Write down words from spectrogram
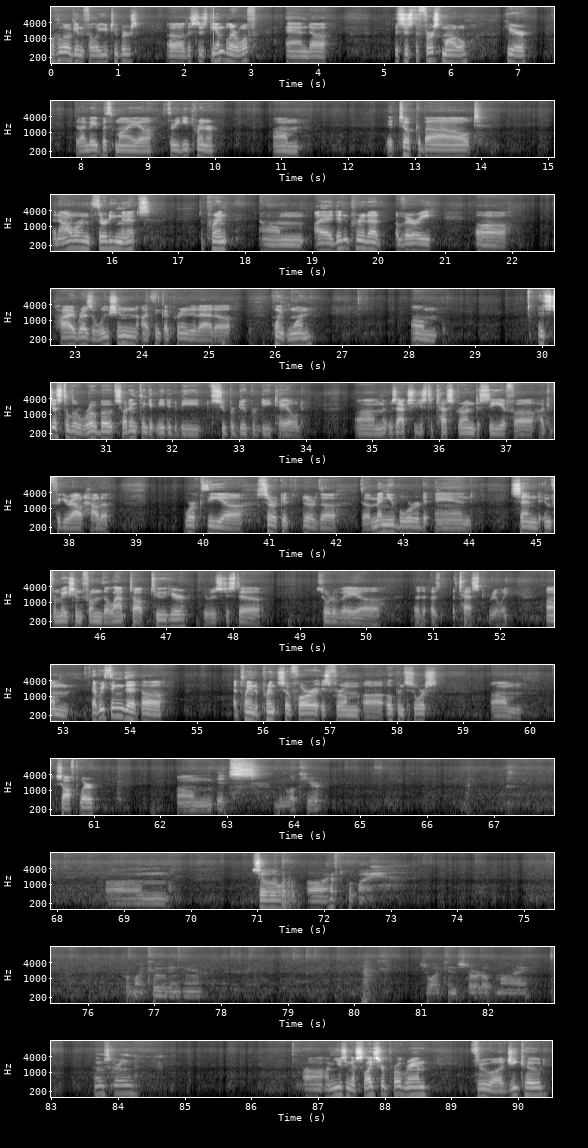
Well, hello again, fellow YouTubers. Uh, this is DM Blair Wolf, and uh, this is the first model here that I made with my uh, 3D printer. Um, it took about an hour and 30 minutes to print. Um, I didn't print it at a very uh, high resolution. I think I printed it at uh, 0.1. Um, it's just a little rowboat, so I didn't think it needed to be super duper detailed. Um, it was actually just a test run to see if uh, I could figure out how to work the uh, circuit or the, the menu board and send information from the laptop to here. It was just a sort of a, uh, a, a, test, really. Um, everything that uh, I plan to print so far is from uh, open source um, software. Um, it's, let me look here. Um, so uh, I have to put my put my code in here so I can start up my home screen. Uh, I'm using a slicer program through uh, G-code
